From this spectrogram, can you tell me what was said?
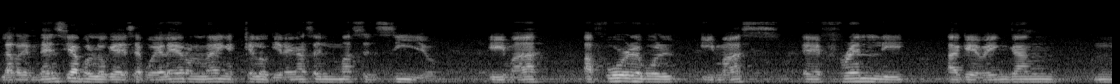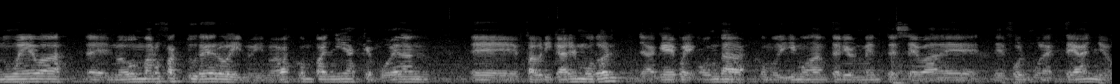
la tendencia por lo que se puede leer online es que lo quieren hacer más sencillo y más affordable y más eh, friendly a que vengan nuevas, eh, nuevos manufactureros y nuevas compañías que puedan eh, fabricar el motor, ya que pues Honda, como dijimos anteriormente, se va de, de fórmula este año,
